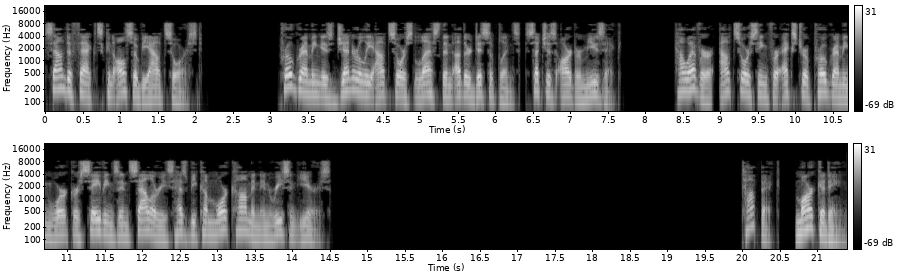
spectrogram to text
Sound effects can also be outsourced. Programming is generally outsourced less than other disciplines, such as art or music. However, outsourcing for extra programming work or savings in salaries has become more common in recent years. Marketing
